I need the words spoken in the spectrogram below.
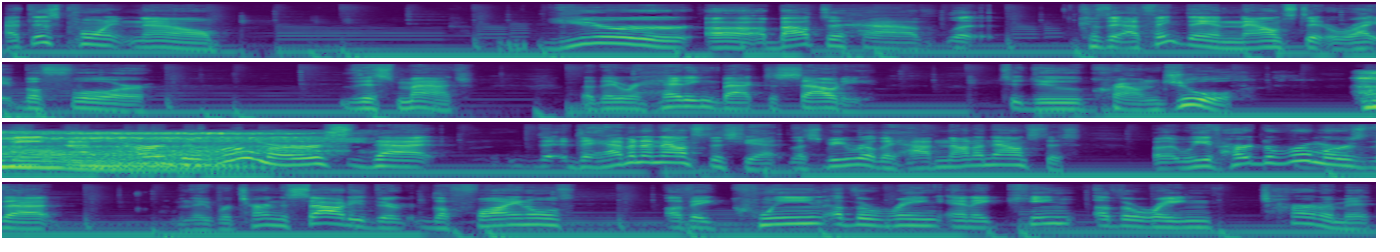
at this point now, you're uh, about to have because I think they announced it right before this match that they were heading back to Saudi to do Crown Jewel. We have heard the rumors that th- they haven't announced this yet. Let's be real, they have not announced this, but we've heard the rumors that when they return to Saudi, they're the finals of a Queen of the Ring and a King of the Ring tournament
